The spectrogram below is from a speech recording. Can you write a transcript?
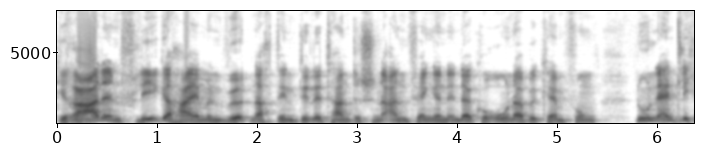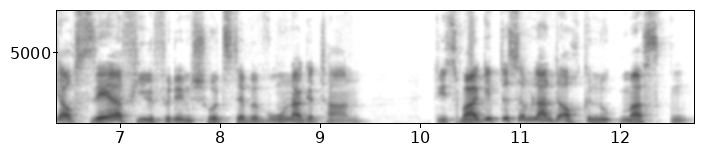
Gerade in Pflegeheimen wird nach den dilettantischen Anfängen in der Corona-Bekämpfung nun endlich auch sehr viel für den Schutz der Bewohner getan. Diesmal gibt es im Land auch genug Masken.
